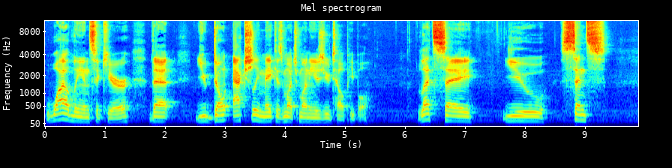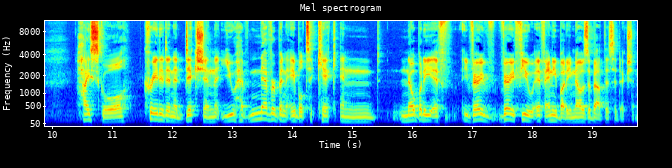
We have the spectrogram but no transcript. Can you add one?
wildly insecure that you don't actually make as much money as you tell people. Let's say you, since high school, created an addiction that you have never been able to kick, and nobody, if very, very few, if anybody, knows about this addiction.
